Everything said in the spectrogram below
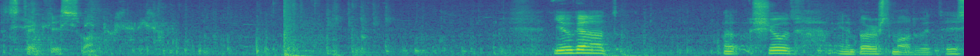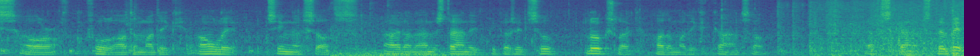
Let's take this one. You cannot uh, shoot in burst mode with this or full automatic, only single shots. I don't understand it because it so looks like automatic gun, so that's kind of stupid.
